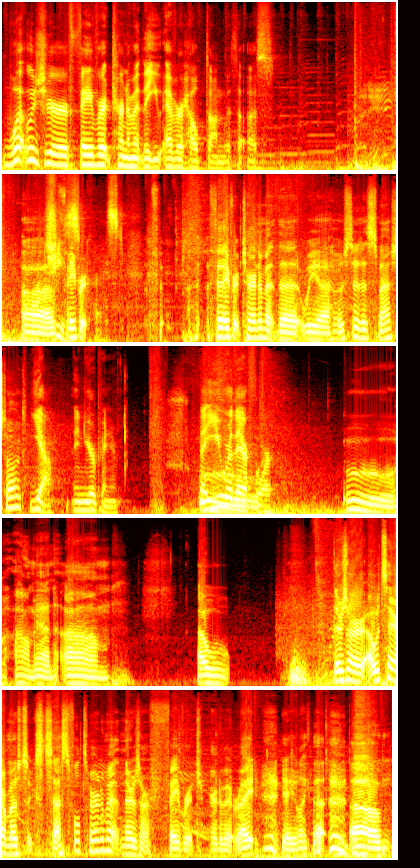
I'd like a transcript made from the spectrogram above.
What was your favorite tournament that you ever helped on with us? Uh, Jesus favorite Christ. favorite tournament that we uh, hosted as Smash Dawgs. Yeah, in your opinion. That you were there for. Ooh, oh man. Um, I there's our I would say our most successful tournament, and there's our favorite tournament, right? Yeah, you like that. Um,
